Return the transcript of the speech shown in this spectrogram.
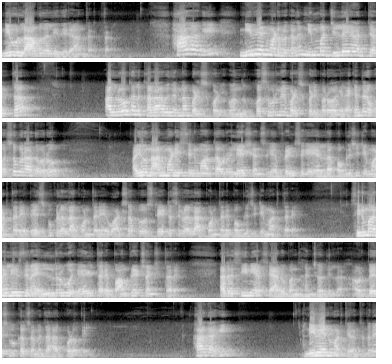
ನೀವು ಲಾಭದಲ್ಲಿದ್ದೀರಾ ಅಂತ ಅರ್ಥ. ಹಾಗಾಗಿ ನೀವೇನು ಮಾಡಬೇಕಂದ್ರೆ ನಿಮ್ಮ ಜಿಲ್ಲೆಯಾದ್ಯಂತ ಆ ಲೋಕಲ್ ಕಲಾವಿದರನ್ನ ಬಳಸ್ಕೊಳ್ಳಿ. ಒಂದು ಹೊಸಬ್ರನ್ನೇ ಬಳಸ್ಕೊಳ್ಳಿ ಪರವಾಗಿಲ್ಲ. ಯಾಕಂದರೆ ಹೊಸಬರಾದವರು, ಅಯ್ಯೋ, ನಾನು ಮಾಡಿ ಸಿನಿಮಾ ಅಂತ ಅವ್ರ ರಿಲೇಷನ್ಸ್ಗೆ ಫ್ರೆಂಡ್ಸ್ಗೆ ಎಲ್ಲ ಪಬ್ಲಿಸಿಟಿ ಮಾಡ್ತಾರೆ ಫೇಸ್ಬುಕ್ಗಳಲ್ಲಿ ಹಾಕ್ಕೊಳ್ತಾರೆ ವಾಟ್ಸಪ್ ಸ್ಟೇಟಸ್ಗಳಲ್ಲಿ ಹಾಕ್ಕೊಳ್ತಾರೆ ಪಬ್ಲಿಸಿಟಿ ಮಾಡ್ತಾರೆ. ಸಿನಿಮಾ ರಿಲೀಸ್ ದಿನ ಎಲ್ರಿಗೂ ಹೇಳ್ತಾರೆ ಪಾಂಪ್ಲೇಟ್ಸ್ ಹಂಚ್ತಾರೆ. ಆದರೆ ಸೀನಿಯರ್ಸ್ ಯಾರೂ ಬಂದು ಹಂಚೋದಿಲ್ಲ. ಅವ್ರು ಫೇಸ್ಬುಕ್ಕಲ್ಲಿ ಸಮೇತ ಹಾಕ್ಕೊಳ್ಳೋದಿಲ್ಲ. ಹಾಗಾಗಿ ನೀವೇನು ಮಾಡ್ತೀರ ಅಂತಂದರೆ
